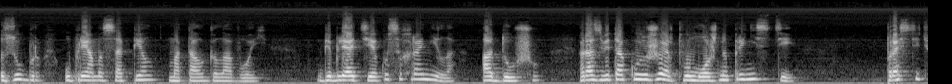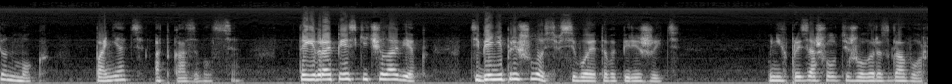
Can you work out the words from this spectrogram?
Зубр упрямо сопел, мотал головой. Библиотеку сохранила, а душу? Разве такую жертву можно принести? Простить он мог, понять отказывался. Ты европейский человек, тебе не пришлось всего этого пережить. У них произошел тяжелый разговор.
